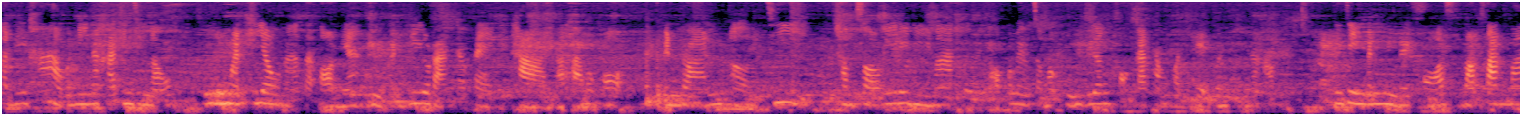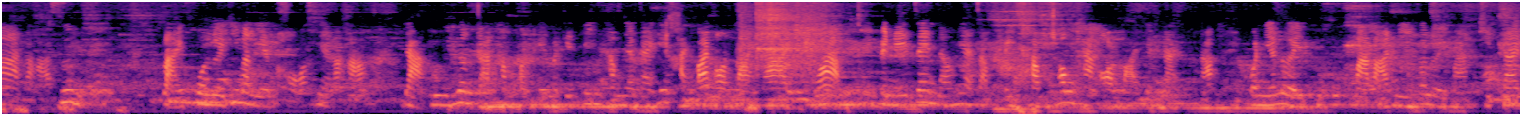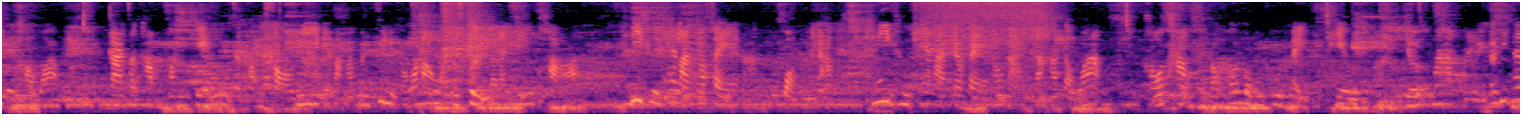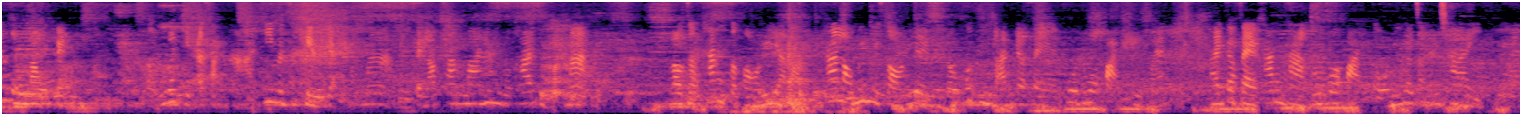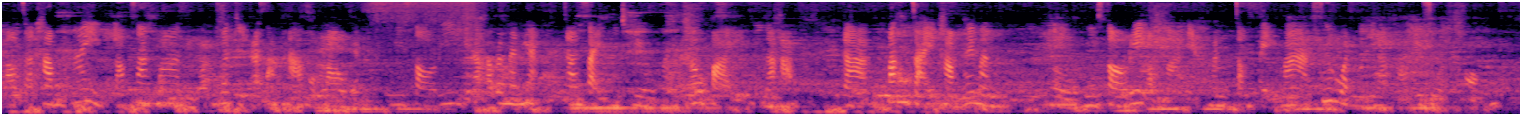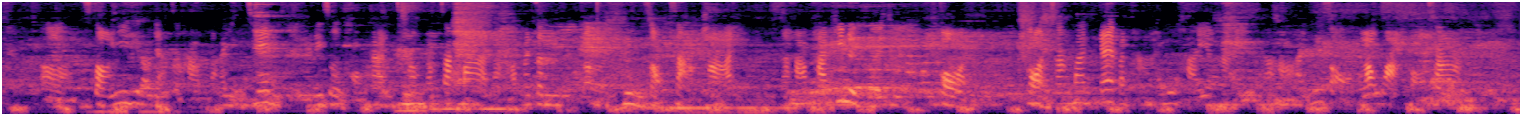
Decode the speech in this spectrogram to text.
สวัสดีค่ะวันนี้นะคะจริงๆแล้วเพิ่งมาเที่ยวนะ แต่ตอนนี้อยู่กันที่ร้านกาแฟนิทานนะคะแล้วก็เป็นร้านเอ่อที่ทำซอรี่ได้ดีมากเลยเราก็เลยจะมาคุยเรื่องของการทำคอนเทนต์วันนี้นะคะจริงๆเป็นอยู่ในคอร์สรับสร้างบ้านนะคะ ซึ่งหลายคนเลยที่มาเรียนคอร์สเนี่ยนะคะ อยากรู้เรื่องการทำคอนเทนต์มาร์เก็ตติ้งทำย ขายบ้านออนไลน์ได้หรือว่าเป็นเอเจนต์แล้วเนี่ยจะไปทำช่องทางออนไลน์ยังไงนะวันนี้เลยมาร้านนี้ก็เลยมาคิดได้เลยค่ะว่า การจะทำคอนเทนต์หรือจะทำสตอรี่เนี่ยนะคะมันขึ้นอยู่กับว่าเราจะสื่ออะไรให้ลูกค้า นี่คือแค่ร้านกาแฟนะบอกเลยนะนี่คือแค่ร้านกาแฟเท่านั้นนะคะ แต่ว่าเขาทำแล้วก็ลงทุนในดีเทลเยอะมากเลยก็ที่ถ้าเกิดเราเป็น ธุรกิจอสังหาที่มันสเกลใหญ่มากๆหรือเป็นรับสร้างบ้านที่มูลค่าสูงมากๆเราจะทั้งสตอรี่อะไรถ้าเราไม่มีสตอรี่เลยเราก็คือร้านกาแฟทั่วไปถูกไหมร้านกาแฟข้างทางทั่วไปตัวนี้เราจะไม่ใช่ เราจะทำให้รับสร้างบ้านหรือว่าธุรกิจอสังหาของเราเนี่ยมีสตอรี่นะคะดังนั้นเนี่ยการใส่ดีเทลมันเข้าไปนะคะการตั้งใจทำให้มันมีสตอรี่ออกมาเนี่ยมันจำเป็นมาก ซึ่งวันนี้นะคะในส่วนของ สตอรี่ที่เราอยากจะทำนะคะอย่างเช่น ในส่วนของการทำรับสร้างบ้านนะคะมันจะมีหนึ่งสองสามพาร์ทนะคะพาร์ทที่หนึ่งเลยคือก่อนก่อนสร้างบ้านแก้ปัญหาให้ลูกค้ายังไงนะคะอันที่สองระหว่างก่อสร้าง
